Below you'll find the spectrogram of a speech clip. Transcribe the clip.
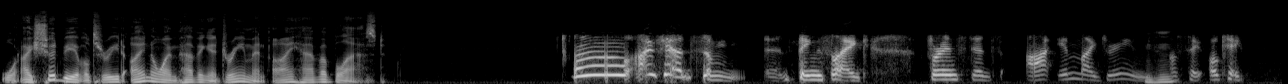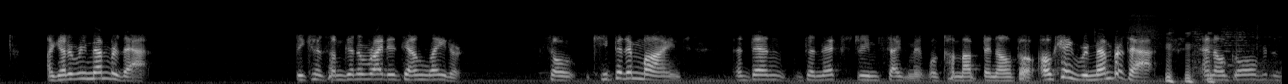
what I should be able to read, I know I'm having a dream and I have a blast. Oh, I've had some uh, things like, for instance, I, in my dreams, Mhm. I'll say, okay, I got to remember that because I'm going to write it down later. So keep it in mind. And then the next dream segment will come up, and I'll go, okay, remember that, and I'll go over to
